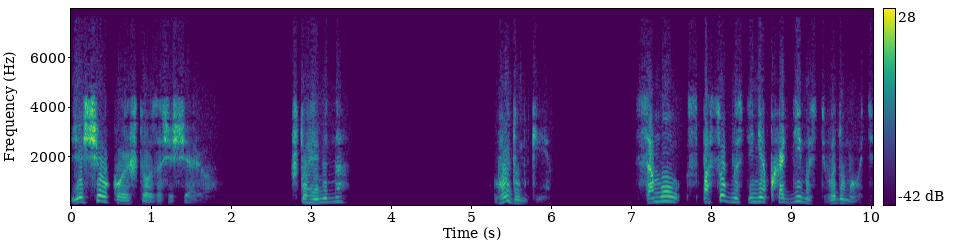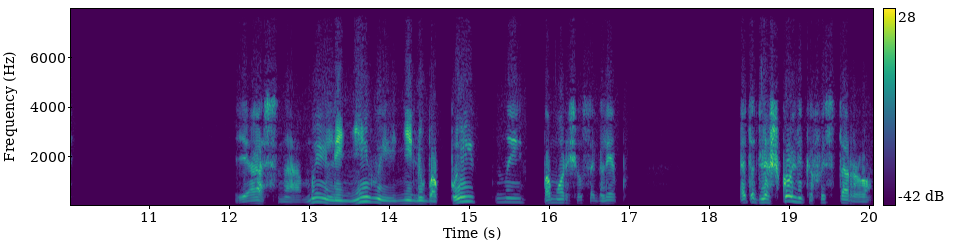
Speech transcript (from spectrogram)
Еще кое-что защищаю. Что именно? Выдумки. Саму способность и необходимость выдумывать. Ясно. Мы ленивые, нелюбопытны, поморщился Глеб. Это для школьников и старо.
